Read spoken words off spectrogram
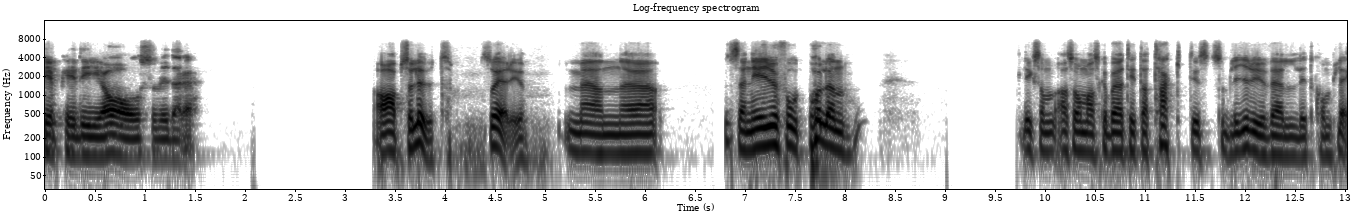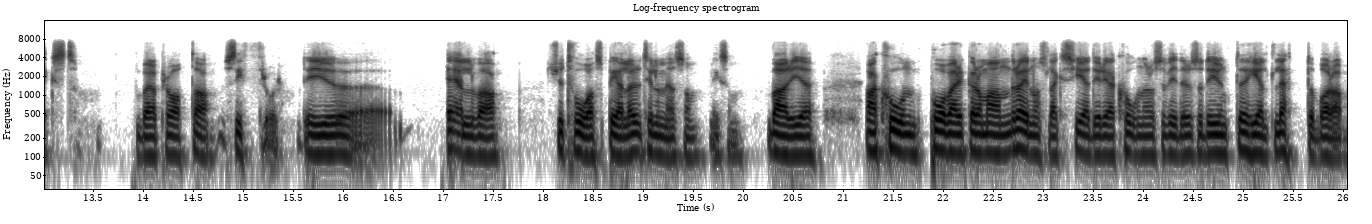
PPDA och så vidare? Ja, absolut. Så är det ju. Men eh, sen är ju fotbollen liksom, alltså om man ska börja titta taktiskt så blir det ju väldigt komplext. Börja prata siffror. Det är ju eh, 11-22 spelare till och med som liksom varje aktion påverkar de andra i någon slags kedjereaktioner och så vidare. Så det är ju inte helt lätt att bara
